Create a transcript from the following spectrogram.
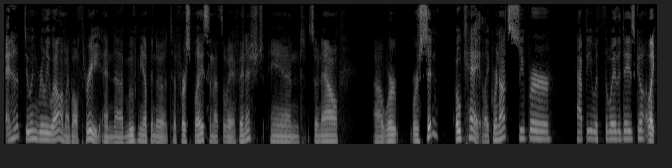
I ended up doing really well on my ball three and uh, moved me up into to first place, and that's the way I finished. And so now uh, we're we're sitting okay. Like we're not super happy with the way the days go. Like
